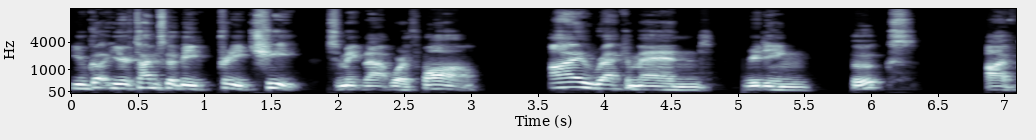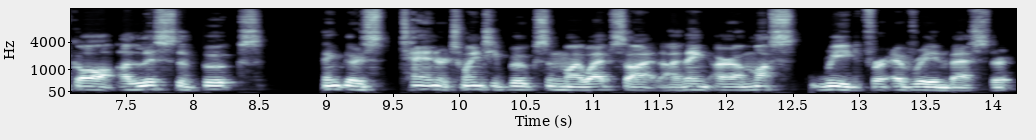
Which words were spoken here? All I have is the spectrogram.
you've got, your time's going to be pretty cheap to make that worthwhile. I recommend reading books. I've got a list of books think there's 10 or 20 books on my website that I think are a must read for every investor.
